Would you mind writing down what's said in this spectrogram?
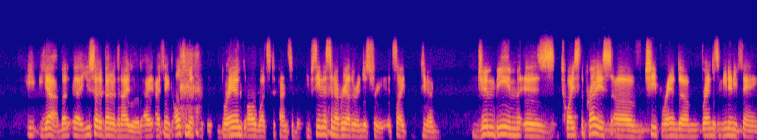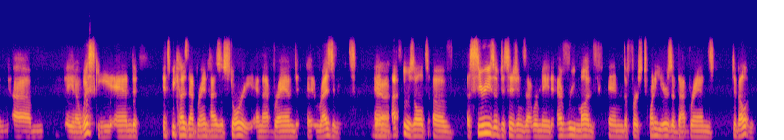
Yeah, but uh, you said it better than I did. I, I think ultimately brands are what's defensible. You've seen this in every other industry. It's like you know, Jim Beam is twice the price of cheap random brand doesn't mean anything. Um, you know, whiskey, and it's because that brand has a story and that brand it resonates, and that's the result of a series of decisions that were made every month in the first 20 years of that brand's development.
